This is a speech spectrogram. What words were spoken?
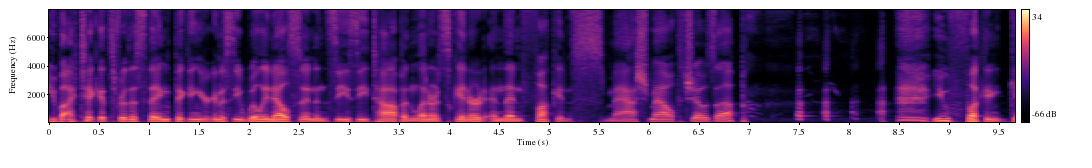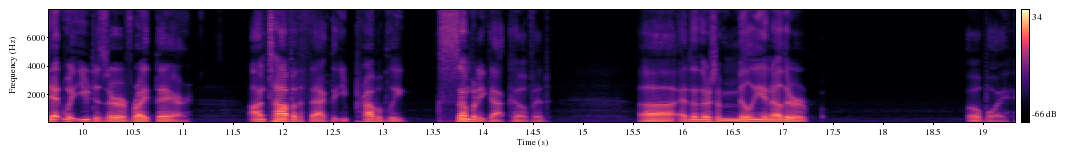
you buy tickets for this thing thinking you're going to see Willie Nelson and ZZ Top and Lynyrd Skynyrd and then fucking Smash Mouth shows up. you fucking get what you deserve right there. On top of the fact that you probably somebody got COVID. Uh, and then there's a million other. Oh boy.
